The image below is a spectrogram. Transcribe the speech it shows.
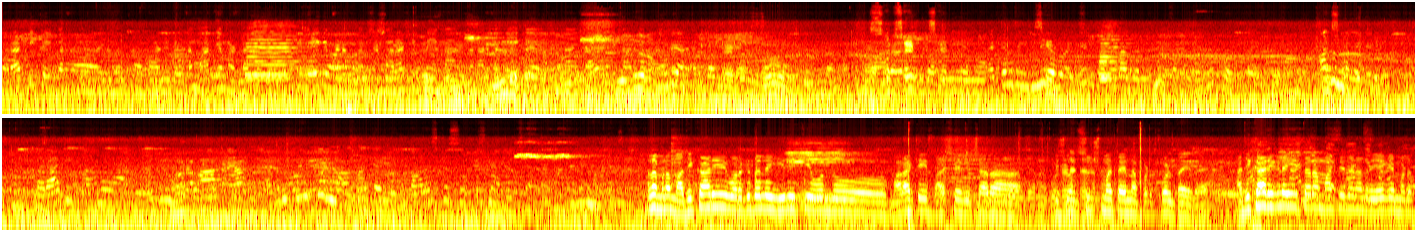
ಮರಾಠಿ ಕೈಬರಹ ಇರುವಂತಹ ಬಾಣಿಗಳನ್ನ ಮಾನ್ಯ ಮಾಡಲಾಗಿದೆ. ಹೇಗೆ ಮೇಡಮ್? ಅಲ್ಲ ಮೇಡಮ್, ಅಧಿಕಾರಿ ವರ್ಗದಲ್ಲಿ ಈ ರೀತಿ ಒಂದು ಮರಾಠಿ ಭಾಷೆ ವಿಚಾರ ಸೂಕ್ಷ್ಮತೆಯನ್ನು ಪಡ್ಕೊಳ್ತಾ ಇದೆ. ಅಧಿಕಾರಿಗಳೇ ಈ ಥರ ಮಾಡ್ತಿದ್ದಾರೆ ಅಂದರೆ ಹೇಗೆ ಮೇಡಮ್?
